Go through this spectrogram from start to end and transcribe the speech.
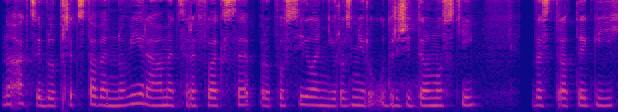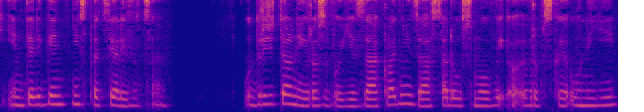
Na akci byl představen nový rámec reflexe pro posílení rozměru udržitelnosti ve strategiích inteligentní specializace. Udržitelný rozvoj je základní zásadou smlouvy o Evropské unii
